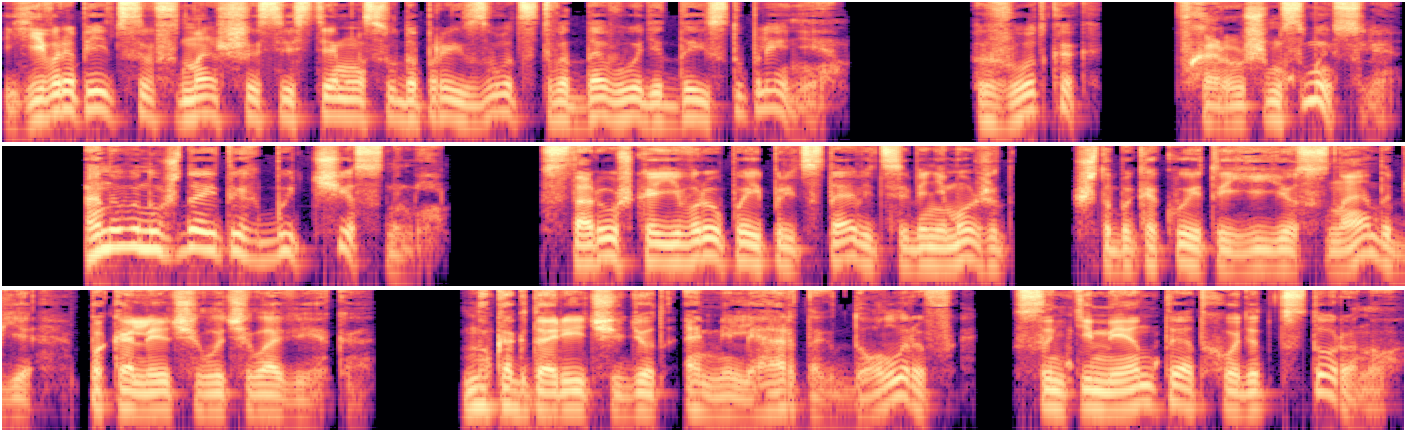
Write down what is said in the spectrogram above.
Европейцев наша система судопроизводства доводит до иступления. Вот как? В хорошем смысле. Она вынуждает их быть честными. Старушка Европа и представить себе не может, чтобы какое-то ее снадобье покалечило человека. Но когда речь идет о миллиардах долларов, сантименты отходят в сторону.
